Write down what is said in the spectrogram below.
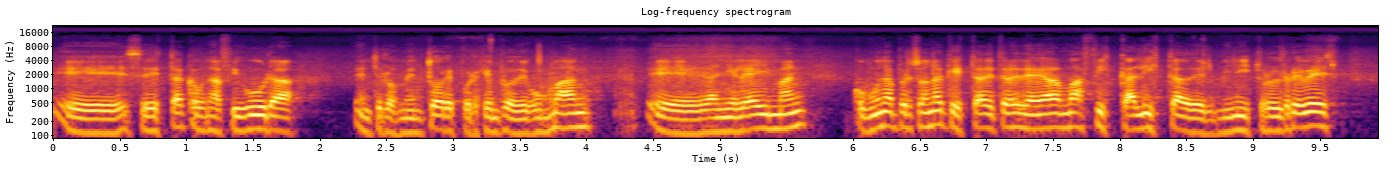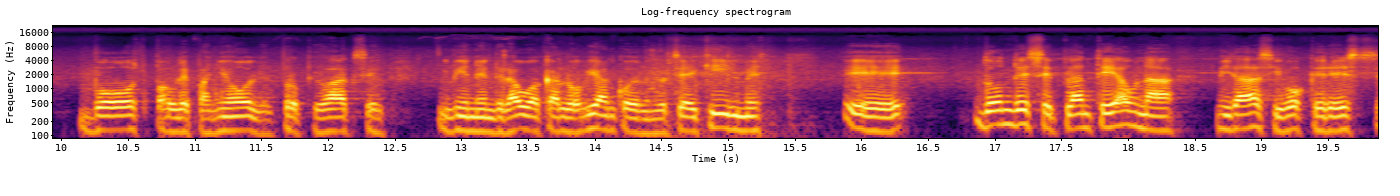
Eh, se destaca una figura entre los mentores, por ejemplo, de Guzmán, eh, Daniel Eyman, como una persona que está detrás de la idea más fiscalista del ministro del revés, vos, Paula Español, el propio Axel, vienen de la UA Carlos Bianco de la Universidad de Quilmes, eh, donde se plantea una mirada, si vos querés,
